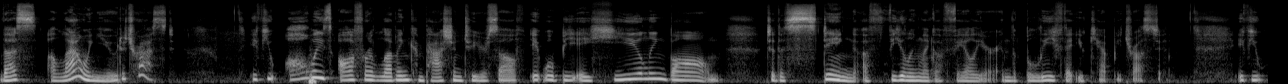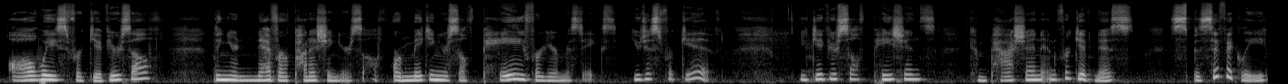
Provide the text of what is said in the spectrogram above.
thus allowing you to trust. If you always offer loving compassion to yourself, it will be a healing balm to the sting of feeling like a failure and the belief that you can't be trusted. If you always forgive yourself, then you're never punishing yourself or making yourself pay for your mistakes. You just forgive. You give yourself patience, compassion, and forgiveness, specifically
